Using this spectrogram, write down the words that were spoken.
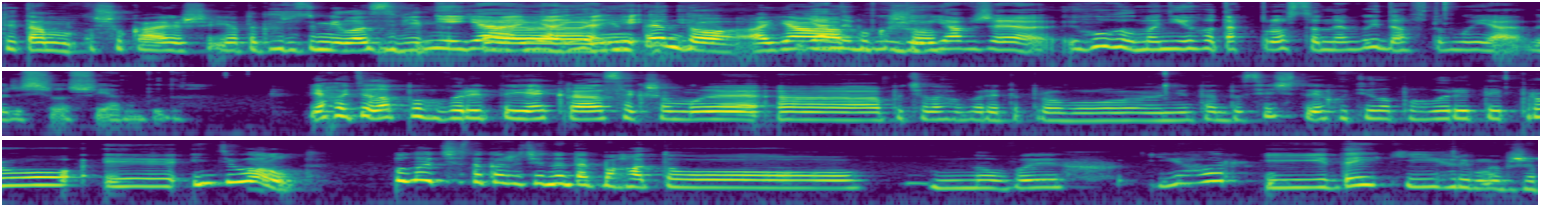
ти там шукаєш, я так зрозуміла, звіт Ні, я, я, я, Nintendo, а я я не поки буду. що... Я вже Google мені його так просто не видав, тому я вирішила, що я не буду. Я хотіла поговорити якраз, якщо ми е, почали говорити про Nintendo Switch, то я хотіла поговорити про е, Indie World. Було, чесно кажучи, не так багато нових ігор, і деякі ігри ми вже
